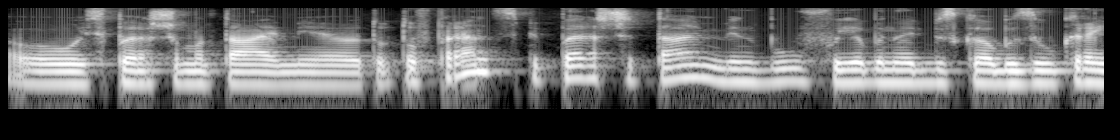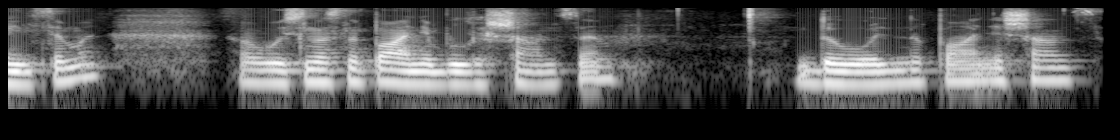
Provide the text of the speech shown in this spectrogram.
ось в першому таймі. Тобто, в принципі, перший тайм він був, я би навіть би сказав, за українцями. Ось у нас непогані були шанси. Доволі непогані шанси.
